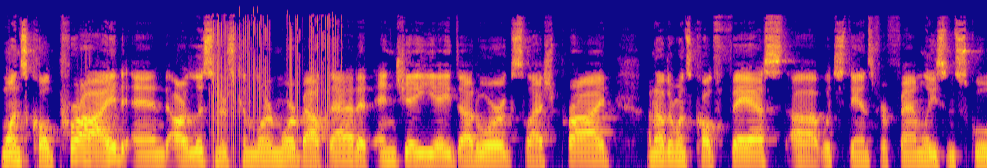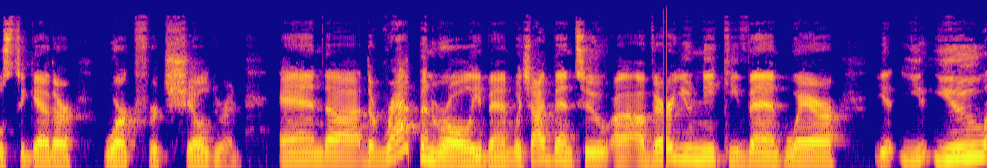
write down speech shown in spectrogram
One's called Pride, and our listeners can learn more about that at njea.org slash pride. Another one's called FAST, uh, which stands for Families and Schools Together Work for Children. And uh, the Wrap and Roll event, which I've been to, uh, a very unique event where you, you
